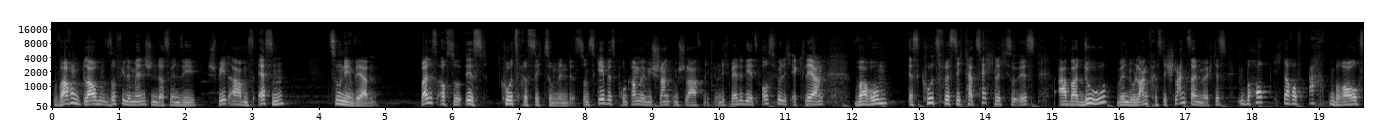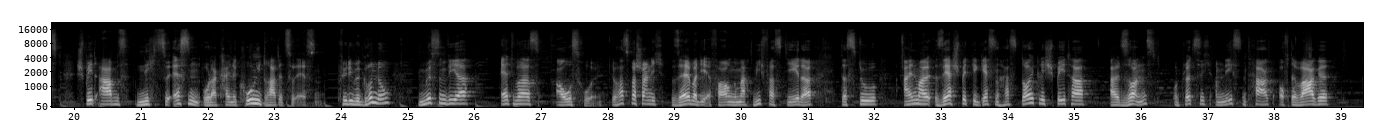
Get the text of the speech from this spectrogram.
Warum glauben so viele Menschen, dass wenn sie spätabends essen, zunehmen werden? Weil es auch so ist, kurzfristig zumindest. Sonst gäbe es Programme wie Schlank im Schlaf nicht. Und ich werde dir jetzt ausführlich erklären, warum es kurzfristig tatsächlich so ist, aber du, wenn du langfristig schlank sein möchtest, überhaupt nicht darauf achten brauchst, spätabends nichts zu essen oder keine Kohlenhydrate zu essen. Für die Begründung müssen wir etwas ausholen. Du hast wahrscheinlich selber die Erfahrung gemacht, wie fast jeder, dass du einmal sehr spät gegessen hast, deutlich später als sonst und plötzlich am nächsten Tag auf der Waage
